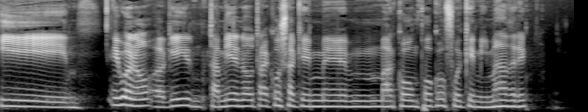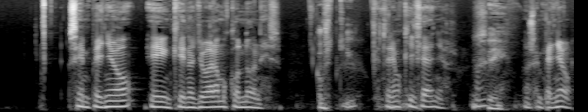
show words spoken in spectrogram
Y, y bueno, aquí también otra cosa que me marcó un poco fue que mi madre se empeñó en que nos lleváramos condones, Hostia. que teníamos 15 años. ¿no? Sí. Nos empeñó.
